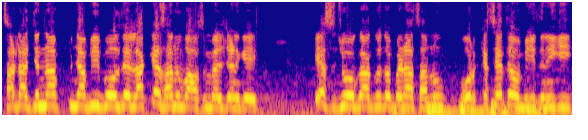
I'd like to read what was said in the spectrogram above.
ਸਾਡਾ ਜਿੰਨਾ ਪੰਜਾਬੀ ਬੋਲਦੇ ਇਲਾਕੇ ਸਾਨੂੰ ਵਾਪਸ ਮਿਲ ਜਾਣਗੇ। ਇਸ ਯੋਗ ਆਗੂ ਤੋਂ ਬਿਨਾ ਸਾਨੂੰ ਹੋਰ ਕਿਸੇ ਤੇ ਉਮੀਦ ਨਹੀਂਗੀ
